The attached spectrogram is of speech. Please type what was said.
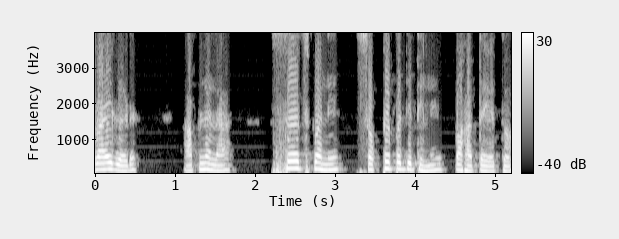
रायगड आपल्याला सहजपणे सोप्या पद्धतीने पाहता येतो.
